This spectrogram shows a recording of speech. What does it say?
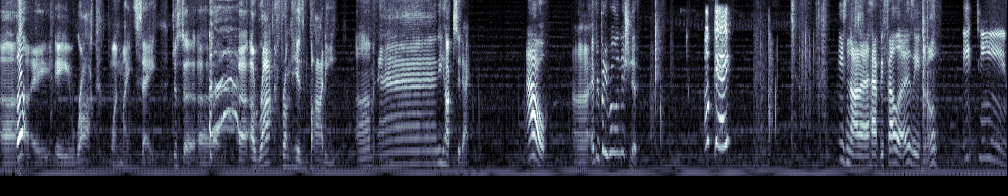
uh, Oh. a a rock, one might say, just a a, a, a rock from his body, um, and he hucks it at. you. Ow! Uh, everybody, roll initiative. Okay. He's not a happy fella, is he? No. 18.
